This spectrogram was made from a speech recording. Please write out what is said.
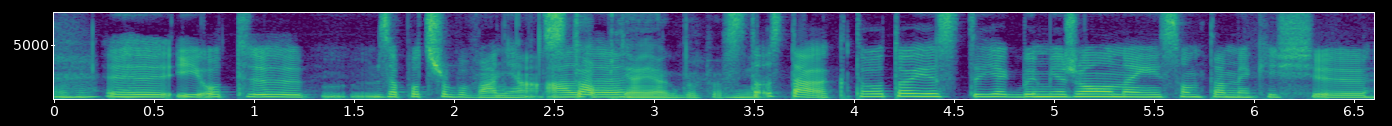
Mhm. E, I od e, zapotrzebowania. Ale Stopnia jakby pewnie. Sto, tak, to, to jest jakby mierzone i są tam jakieś e,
